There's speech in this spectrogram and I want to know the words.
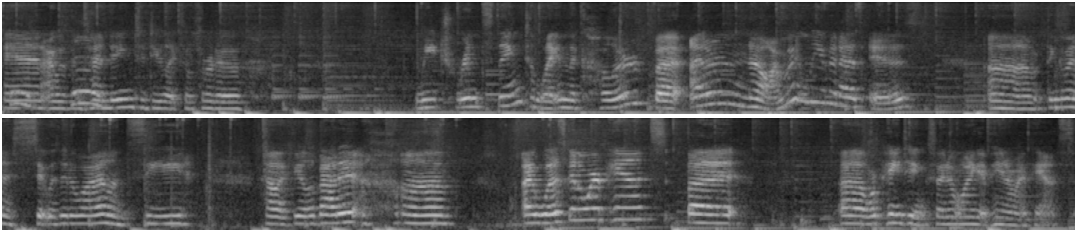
and I was intending to do like some sort of bleach rinse thing to lighten the color, but I don't know. I might leave it as is. Um, I think I'm gonna sit with it a while and see how I feel about it. Um, I was gonna wear pants, but uh, we're painting, so I don't want to get paint on my pants.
